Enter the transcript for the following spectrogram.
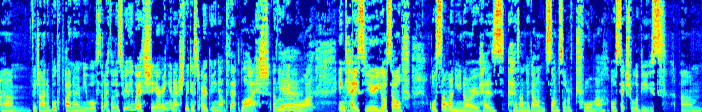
um, Vagina book by Naomi Wolf that I thought is really worth sharing and actually just opening up that light a little Yeah. bit more in case you yourself or someone you know has has undergone some sort of trauma or sexual abuse. Um,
